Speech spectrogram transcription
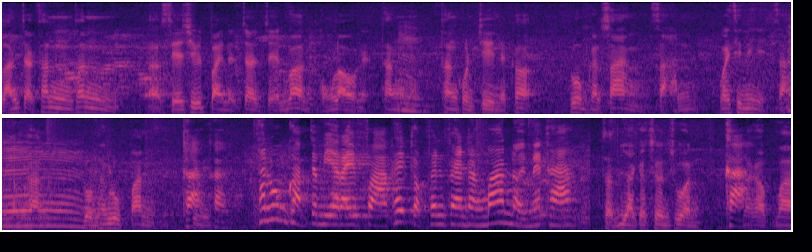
หลังจากท่านท่านเอ่อเสียชีวิตไปเนี่ยจะจะเห็นว่าของเราเนี่ยทางอืมทางคนจีนเนี่ยก็ร่วมกันสร้างศาลไว้ที่นี่ศาลสำคัญอืมรวมทั้งรูปปั้นค่ะที่นี่ค่ะท่านผู้กำกับจะมีอะไรฝากให้กับแฟน ๆ ทางบ้านหน่อยไหมคะจะอยากจะเชิญชวนค่ะนะครับมา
